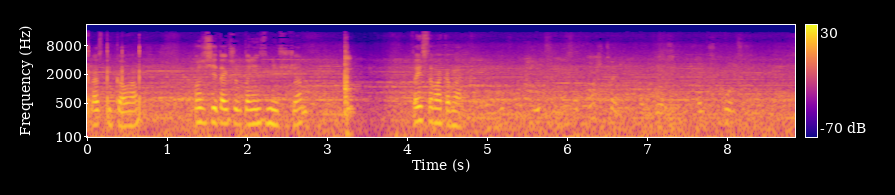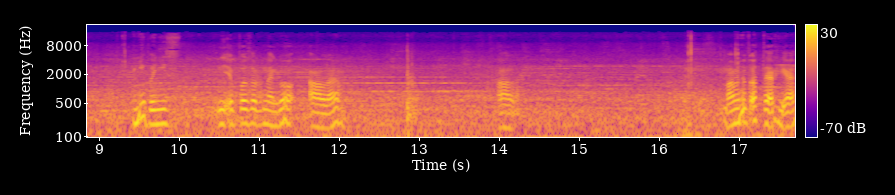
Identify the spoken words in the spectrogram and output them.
Plastikowa. Może się tak szybko nie zniszczy. To jest sama kamerka. Niby nic niepozornego, ale ale mamy baterię.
